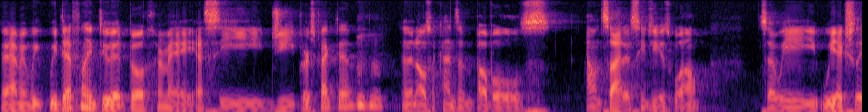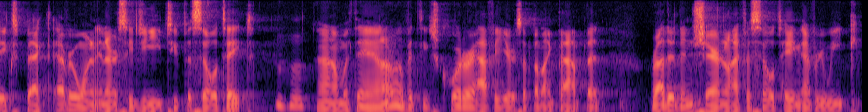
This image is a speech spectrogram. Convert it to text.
Yeah, I mean, we, we definitely do it both from a SCG perspective mm-hmm. and then also kinds of bubbles outside of CG as well. So we we actually expect everyone in our CG to facilitate mm-hmm. um, within I don't know if it's each quarter or half a year or something like that, but rather than Sharon and I facilitating every week,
